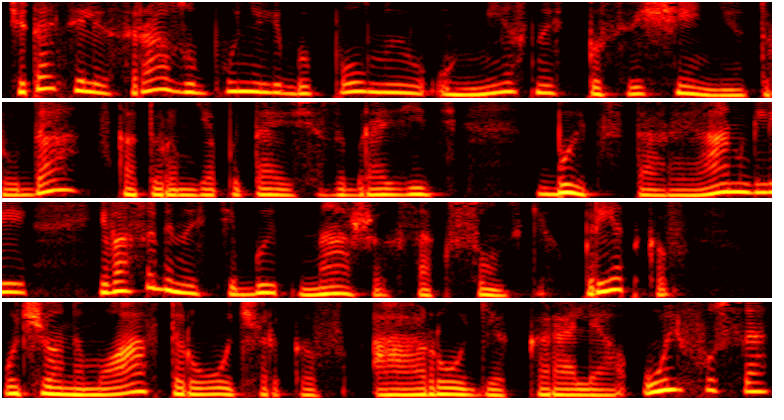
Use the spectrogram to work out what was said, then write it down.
читатели сразу поняли бы полную уместность посвящения труда, в котором я пытаюсь изобразить быт старой Англии и в особенности быт наших саксонских предков, ученому автору очерков о роге короля Ульфуса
